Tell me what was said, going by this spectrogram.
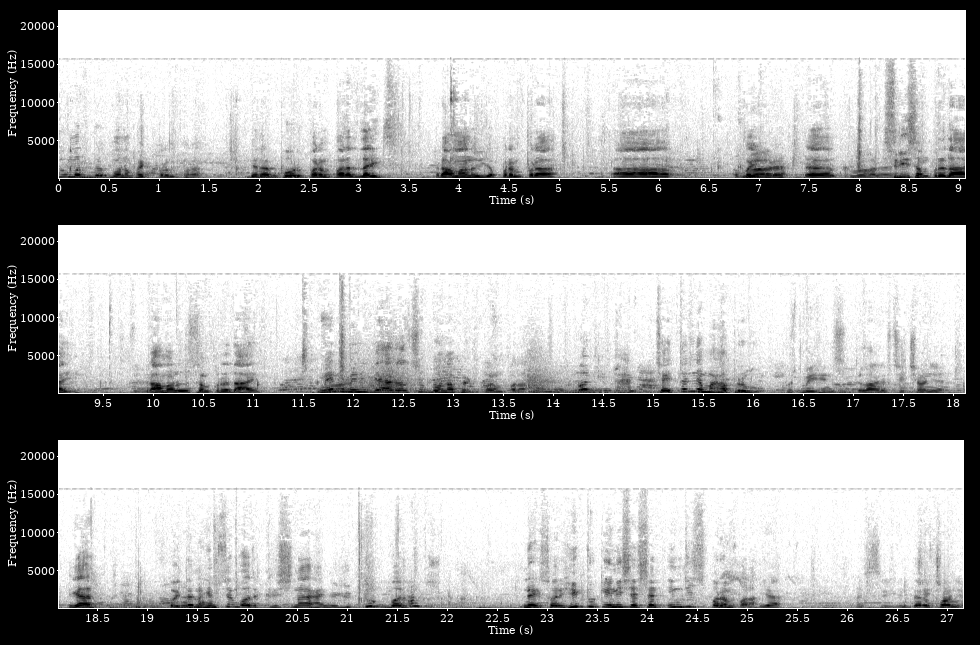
too much the bona fide parampara. There are four paramparas like Ramanuja parampara, uh, uh, Sri Sampradaya, Ramanuja Sampradaya. Many, many, they are also bona fide parampara. But Chaitanya Mahaprabhu, Which means the line of Chaitanya. yeah, Chaitanya himself was Krishna and he took birth. No, sorry, he took initiation in this parampara. Yeah. I see. In There Chaitanya.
